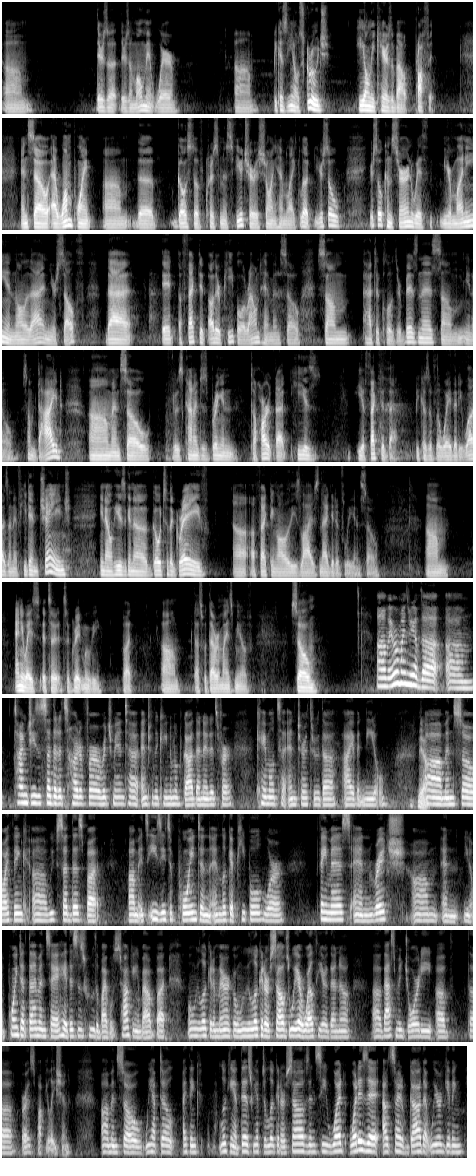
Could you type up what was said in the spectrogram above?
um, there's a, there's a moment where, um, because, you know, Scrooge, he only cares about profit. And so at one point, um, the ghost of Christmas future is showing him like, look, you're so you're so concerned with your money and all of that and yourself that it affected other people around him and so some had to close their business some you know some died um, and so it was kind of just bringing to heart that he is he affected that because of the way that he was and if he didn't change you know he's gonna go to the grave uh, affecting all of these lives negatively and so um anyways, it's a it's a great movie, but um, that's what that reminds me of. So, Um, it reminds me of the um, time Jesus said that it's harder for a rich man to enter the kingdom of God than it is for camel to enter through the eye of a needle. Yeah, Um, and so I think uh, we've said this, but um, it's easy to point and, and look at people who are famous and rich um, and, you know, point at them and say, hey, this is who the Bible is talking about. But when we look at America, when we look at ourselves, we are wealthier than a, a vast majority of the Earth's population. Um, and so we have to, I think, looking at this, we have to look at ourselves and see what what is it outside of God that we are giving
